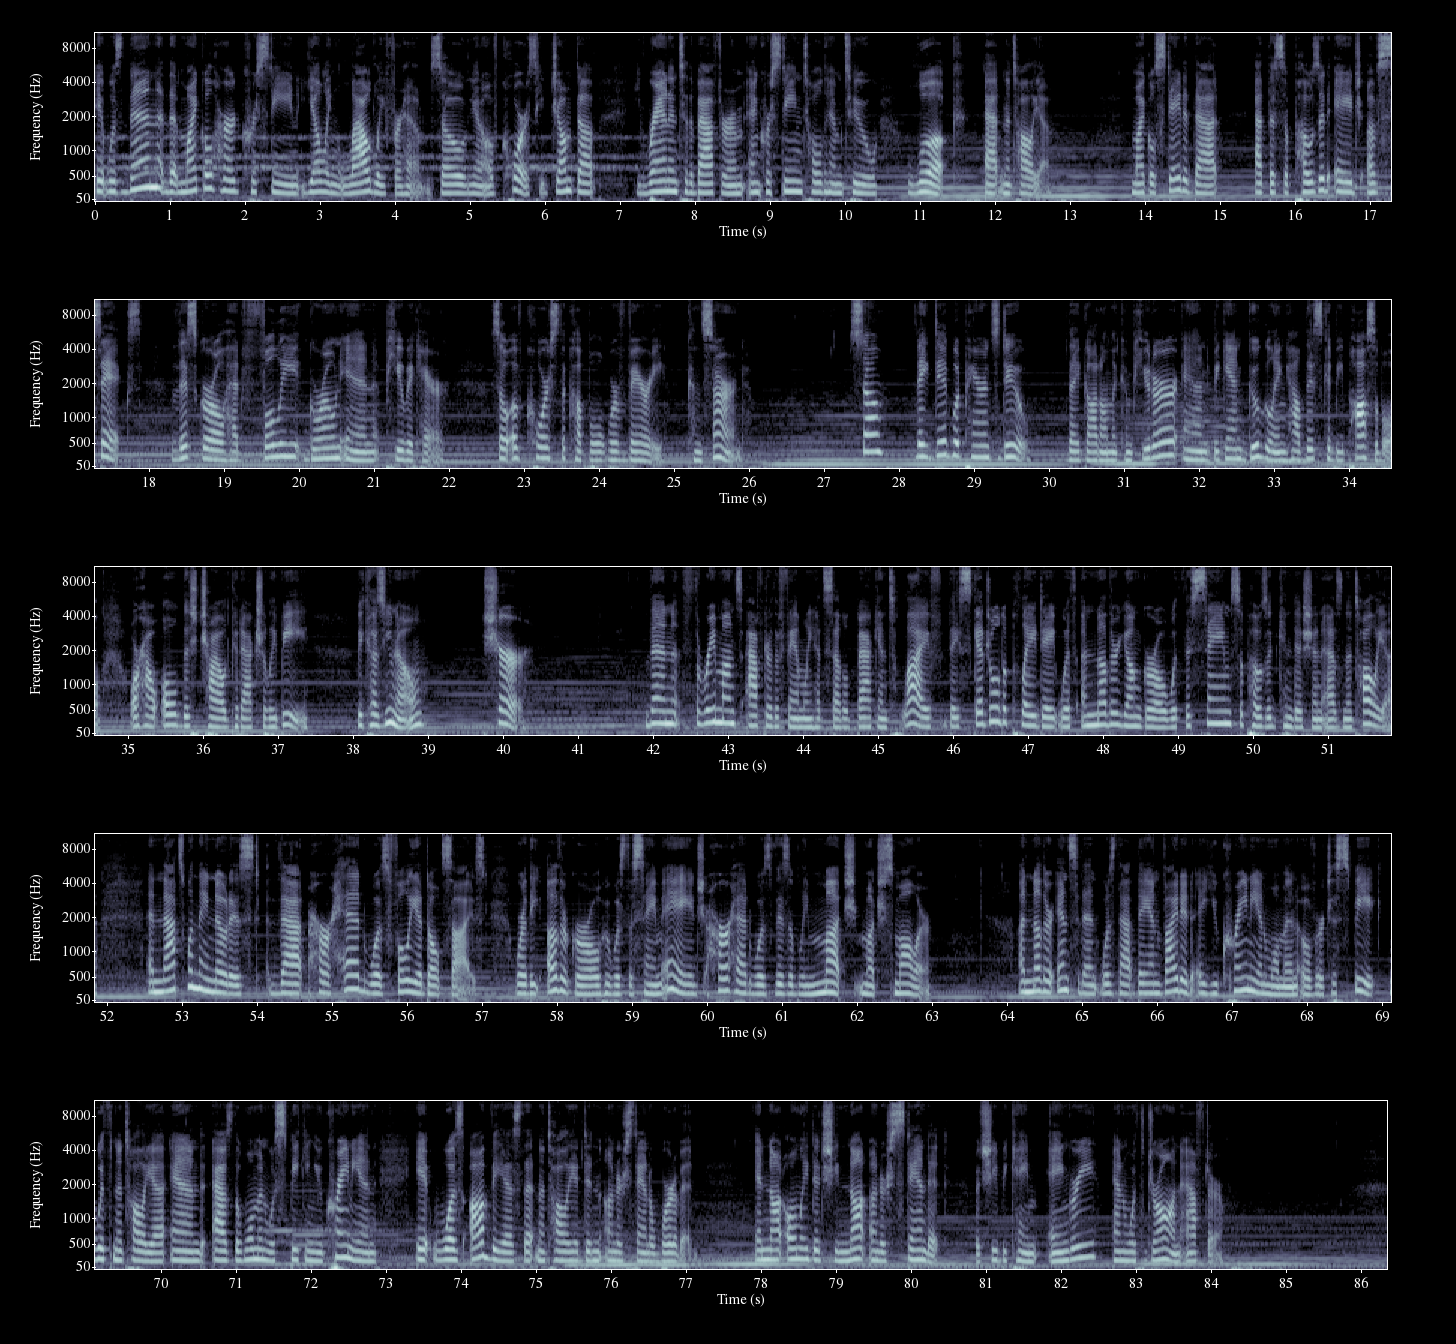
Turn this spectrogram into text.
It was then that Michael heard Christine yelling loudly for him. So, you know, of course, he jumped up, he ran into the bathroom, and Christine told him to look at Natalia. Michael stated that at the supposed age of six, this girl had fully grown in pubic hair. So, of course, the couple were very concerned. So, they did what parents do. They got on the computer and began Googling how this could be possible or how old this child could actually be. Because, you know, sure, then, three months after the family had settled back into life, they scheduled a play date with another young girl with the same supposed condition as Natalia. And that's when they noticed that her head was fully adult sized, where the other girl, who was the same age, her head was visibly much, much smaller. Another incident was that they invited a Ukrainian woman over to speak with Natalia, and as the woman was speaking Ukrainian, it was obvious that Natalia didn't understand a word of it. And not only did she not understand it, but she became angry and withdrawn after.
